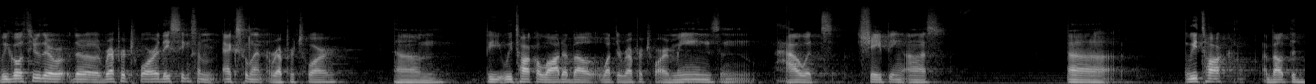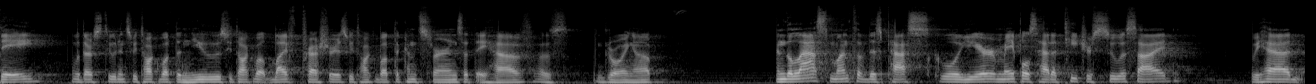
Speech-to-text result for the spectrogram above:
we go through the, the repertoire. They sing some excellent repertoire. Um, we, we talk a lot about what the repertoire means and how it's shaping us. Uh, we talk about the day with our students. We talk about the news. We talk about life pressures. We talk about the concerns that they have as growing up. In the last month of this past school year, Maples had a teacher suicide. We had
